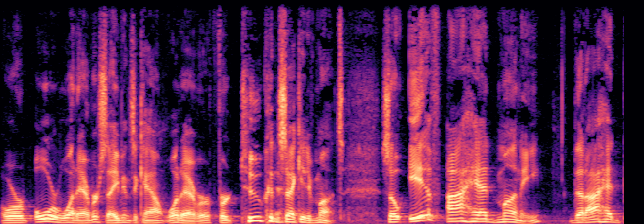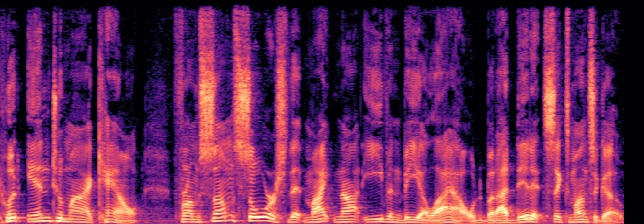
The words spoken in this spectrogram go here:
or or whatever, savings account, whatever, for two consecutive months. So if I had money that I had put into my account from some source that might not even be allowed, but I did it six months ago.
